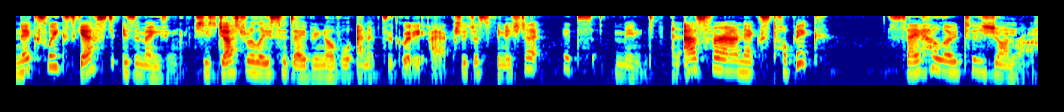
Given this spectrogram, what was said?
Next week's guest is amazing. She's just released her debut novel and it's a goodie. I actually just finished it. It's mint. And as for our next topic, say hello to genre.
